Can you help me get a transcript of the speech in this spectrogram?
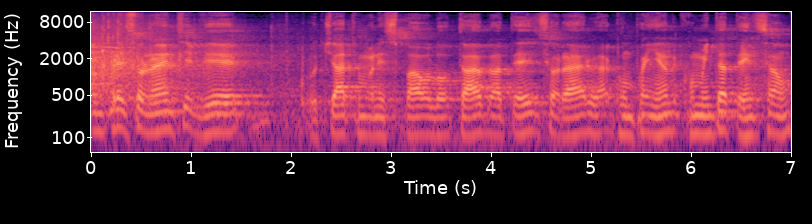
é impressionante ver o Teatro Municipal lotado até esse horário, acompanhando com muita atenção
